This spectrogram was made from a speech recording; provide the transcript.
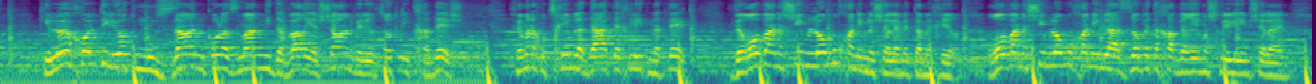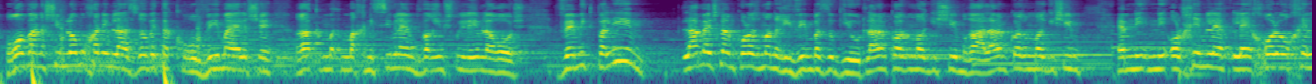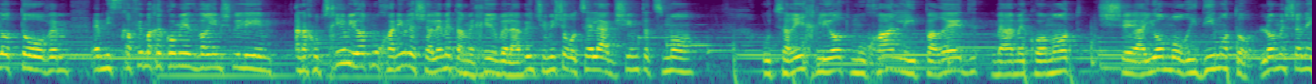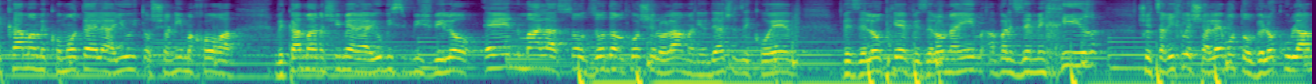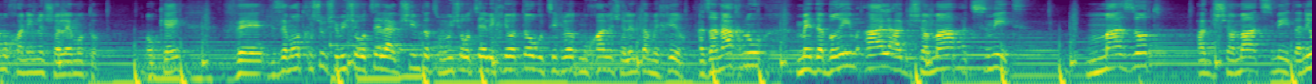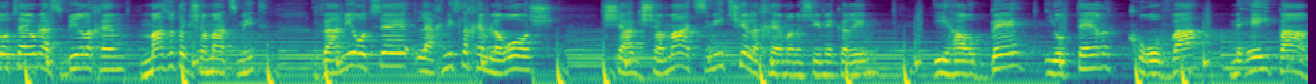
כי לא יכולתי להיות מוזן כל הזמן מדבר ישן ולרצות להתחדש. לפעמים אנחנו צריכים לדעת איך להתנתק. ורוב האנשים לא מוכנים לשלם את המחיר. רוב האנשים לא מוכנים לעזוב את החברים השליליים שלהם. רוב האנשים לא מוכנים לעזוב את הקרובים האלה שרק מכניסים להם דברים שליליים לראש. והם מתפלאים למה יש להם כל הזמן ריבים בזוגיות? למה הם כל הזמן מרגישים רע? למה הם כל הזמן מרגישים... הם נ, נ, הולכים לאכול אוכל לא טוב, הם, הם נסחפים אחרי כל מיני דברים שליליים. אנחנו צריכים להיות מוכנים לשלם את המחיר ולהבין שמי שרוצה להגשים את עצמו, הוא צריך להיות מוכן להיפרד מהמקומות שהיום מורידים אותו. לא משנה כמה המקומות האלה היו איתו שנים אחורה, וכמה האנשים האלה היו בשבילו. אין מה לעשות, זו דרכו של עולם. אני יודע שזה כואב. וזה לא כיף וזה לא נעים, אבל זה מחיר שצריך לשלם אותו, ולא כולם מוכנים לשלם אותו, אוקיי? ו- וזה מאוד חשוב שמי שרוצה להגשים את עצמו, מי שרוצה לחיות טוב, הוא צריך להיות מוכן לשלם את המחיר. אז אנחנו מדברים על הגשמה עצמית. מה זאת הגשמה עצמית? אני רוצה היום להסביר לכם מה זאת הגשמה עצמית, ואני רוצה להכניס לכם לראש שהגשמה עצמית שלכם, אנשים יקרים, היא הרבה יותר קרובה מאי פעם.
